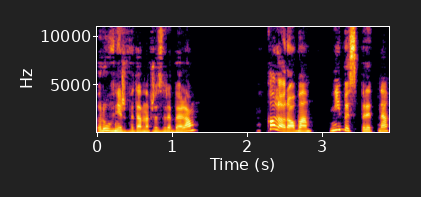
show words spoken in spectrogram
również wydana przez Rebela. Kolorowa, niby sprytna,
